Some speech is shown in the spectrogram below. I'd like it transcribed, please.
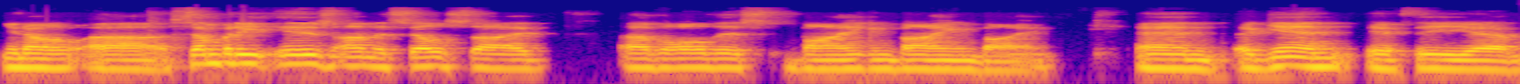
you know, uh, somebody is on the sell side of all this buying, buying, buying. And again, if the uh,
